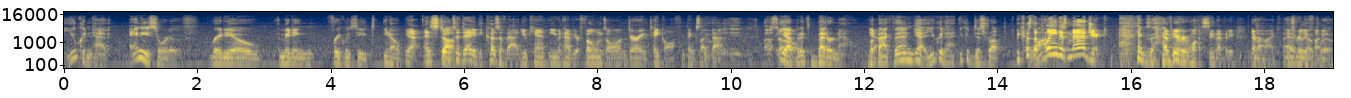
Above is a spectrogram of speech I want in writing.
you couldn't have any sort of radio emitting frequency, you know. Yeah, and still stuff. today, because of that, you can't even have your phones on during takeoff and things like that. Uh, So- yeah, but it's better now. But Yeah. back then, yeah, you could ha- you could disrupt Because the plane of- is magic. exactly. Have you ever watched, seen that video? Never No, mind. It's really no funny. clue.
